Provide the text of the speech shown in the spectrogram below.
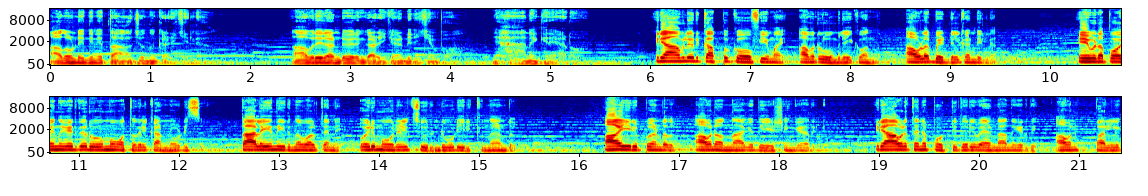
അതുകൊണ്ട് ഇനി താജൊന്നും കഴിക്കില്ല. അവർ രണ്ടുപേരും കഴിക്കാണ്ടിരിക്കുമ്പോൾ ഞാനെങ്ങനെയാണോ രാവിലെ ഒരു കപ്പ് കോഫിയുമായി അവൻ റൂമിലേക്ക് വന്നു. അവളെ ബെഡിൽ കണ്ടില്ല. എവിടെ പോയെന്ന് കരുതി റൂം മൊത്തത്തിൽ കണ്ണോടിച്ചു. തലേന്ന് നിന്ന് പോലെ തന്നെ ഒരു മൂലയിൽ ചുരുണ്ടുകൂടി ഇരിക്കുന്ന കണ്ടു ആ ഇരിപ്പ് കണ്ടതും അവൻ ഒന്നാകെ ദേഷ്യം കയറി. രാവിലെ തന്നെ പൊട്ടിത്തെറി വേണ്ടാന്ന് കരുതി അവൻ പല്ല്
